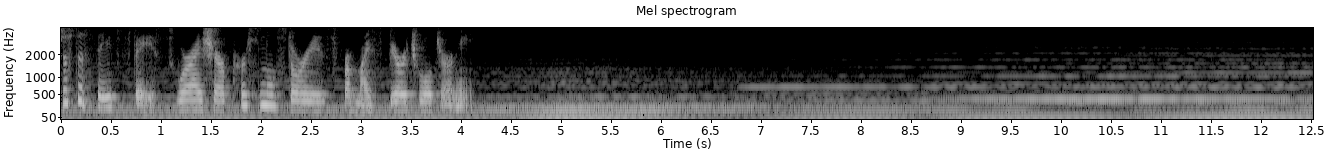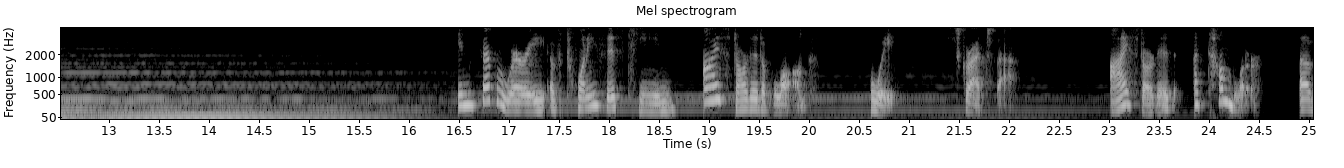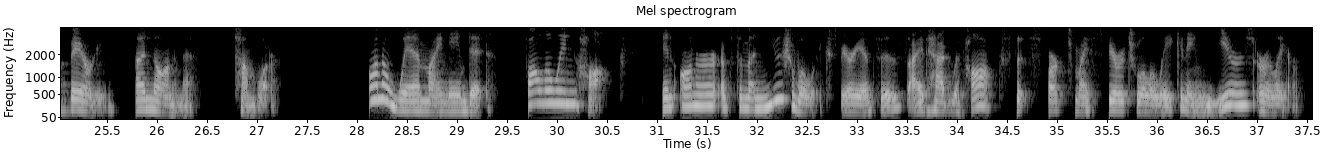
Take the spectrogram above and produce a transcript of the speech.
just a safe space where I share personal stories from my spiritual journey. In February of 2015, I started a blog. Oh, wait, scratch that. I started a Tumblr, a very anonymous Tumblr. On a whim, I named it Following Hawks in honor of some unusual experiences I'd had with hawks that sparked my spiritual awakening years earlier.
